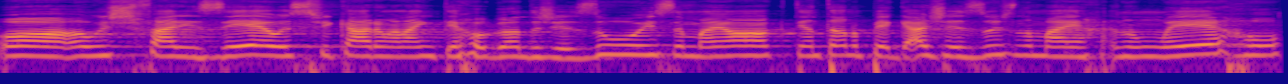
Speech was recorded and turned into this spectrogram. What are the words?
ó, os fariseus ficaram lá interrogando Jesus, o maior, tentando pegar Jesus numa, num erro,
